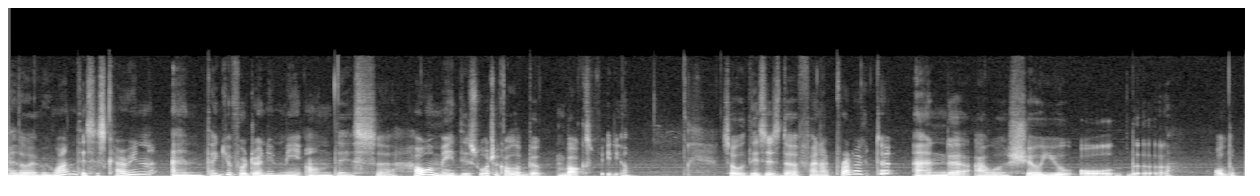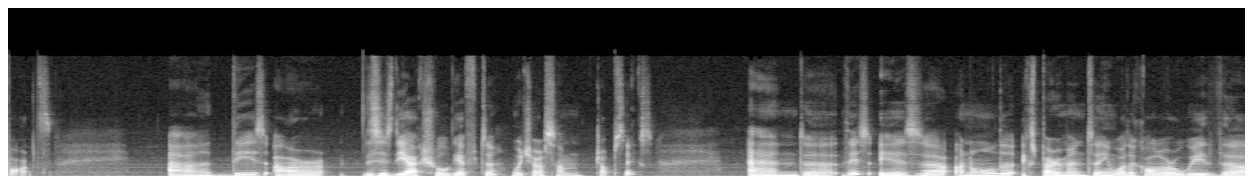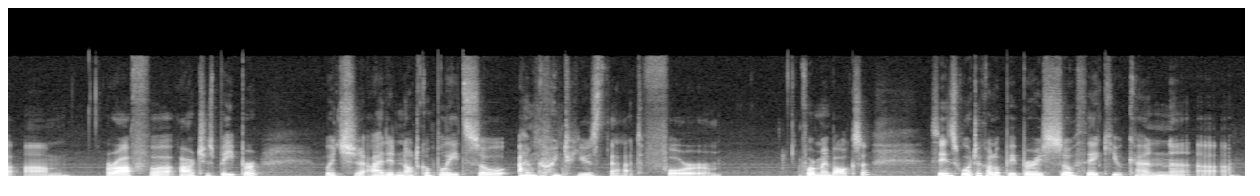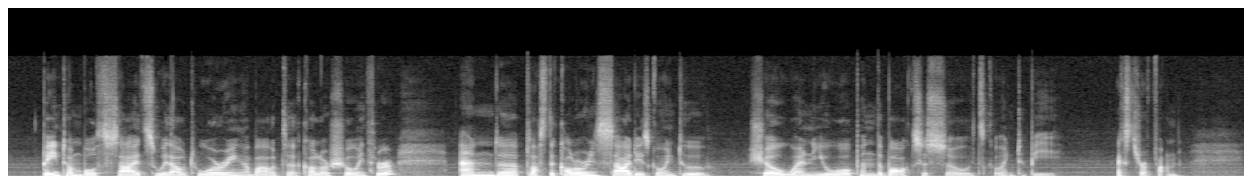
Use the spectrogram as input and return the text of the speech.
Hello everyone, this is Karijn and thank you for joining me on this uh, how I made this watercolor bo box video. So this is the final product and uh, I will show you all the all the parts. Uh, these are this is the actual gift which are some chopsticks and uh, this is uh, an old experiment in watercolor with uh, um, rough arches paper which I did not complete, so I'm going to use that for for my box. Since watercolor paper is so thick, you can uh, paint on both sides without worrying about uh, color showing through. And uh, plus the color inside is going to show when you open the boxes, so it's going to be extra fun.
